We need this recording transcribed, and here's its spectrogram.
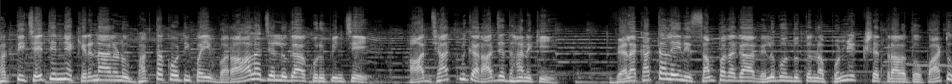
భక్తి చైతన్య కిరణాలను భక్తకోటిపై వరాల జల్లుగా కురిపించే ఆధ్యాత్మిక రాజధానికి వెలకట్టలేని సంపదగా వెలుగొందుతున్న పుణ్యక్షేత్రాలతో పాటు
